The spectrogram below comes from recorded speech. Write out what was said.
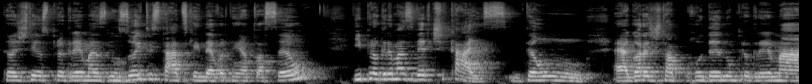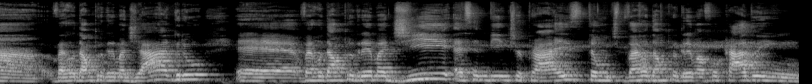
Então a gente tem os programas nos oito estados que a Endeavor tem atuação e programas verticais. Então, é, agora a gente está rodando um programa, vai rodar um programa de agro, é, vai rodar um programa de SMB Enterprise, então tipo, vai rodar um programa focado em...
